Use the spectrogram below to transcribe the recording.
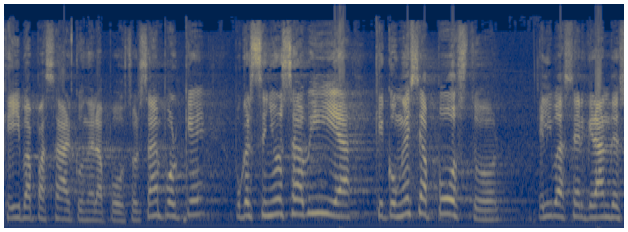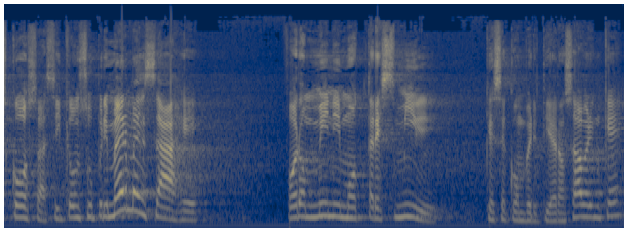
qué iba a pasar con el apóstol. ¿Saben por qué? Porque el Señor sabía que con ese apóstol él iba a hacer grandes cosas y con su primer mensaje fueron mínimo tres mil que se convirtieron. ¿Saben qué?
